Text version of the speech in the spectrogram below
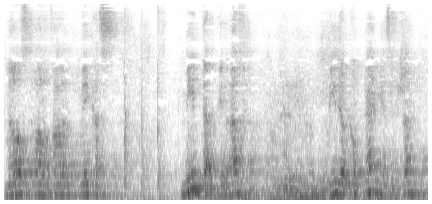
May Allah subhanahu wa ta'ala make us meet them in Akhirah, be their companions in Jannah.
